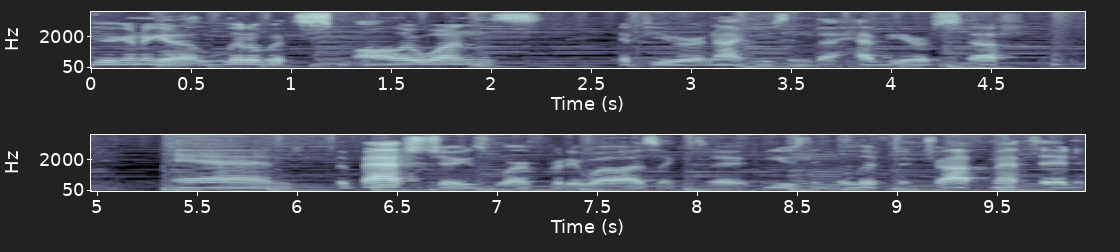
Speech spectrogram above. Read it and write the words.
You're going to get a little bit smaller ones if you are not using the heavier stuff. And the bass jigs work pretty well, as I said, using the lift and drop method.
